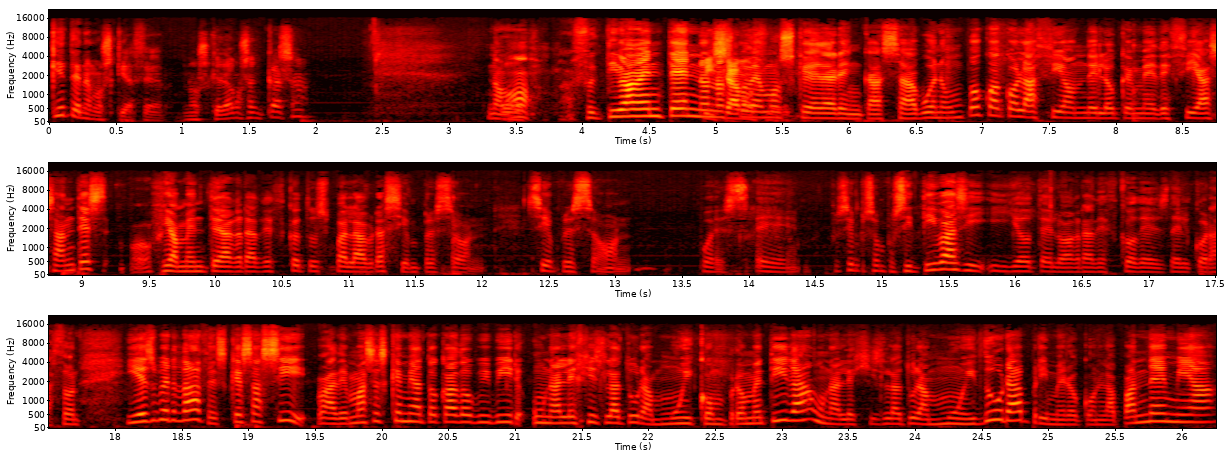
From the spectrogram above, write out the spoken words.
¿Qué tenemos que hacer? ¿Nos quedamos en casa? No, Oh. efectivamente no nos podemos fuerte. quedar en casa. Bueno, un poco a colación de lo que me decías antes, obviamente agradezco tus palabras, siempre son, siempre son, pues, eh, pues siempre son positivas y, y yo te lo agradezco desde el corazón. Y es verdad, es que es así. Además es que me ha tocado vivir una legislatura muy comprometida, una legislatura muy dura, primero con la pandemia,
